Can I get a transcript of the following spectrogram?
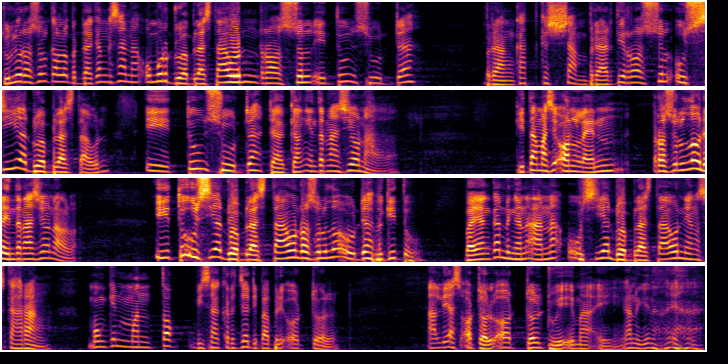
Dulu Rasul kalau berdagang ke sana, umur 12 tahun Rasul itu sudah berangkat ke Syam. Berarti Rasul usia 12 tahun itu sudah dagang internasional. Kita masih online, Rasulullah udah internasional. Itu usia 12 tahun Rasulullah udah begitu. Bayangkan dengan anak usia 12 tahun yang sekarang mungkin mentok bisa kerja di pabrik odol alias odol-odol duit imae kan gitu ya.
